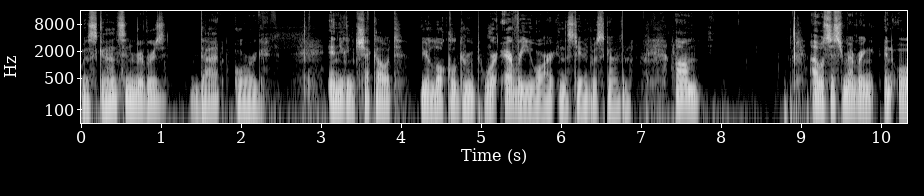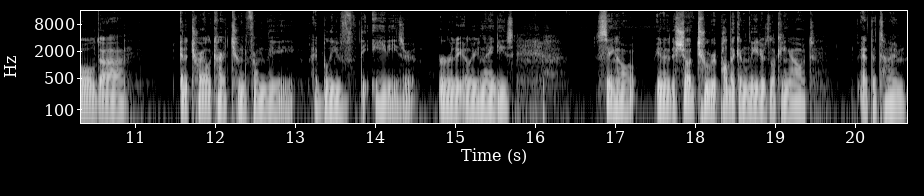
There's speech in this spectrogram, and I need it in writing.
wisconsinrivers.org. And you can check out your local group wherever you are in the state of Wisconsin. Um, I was just remembering an old uh, editorial cartoon from the, I believe, the 80s or early, early 90s, saying how, you know, it showed two Republican leaders looking out at the time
